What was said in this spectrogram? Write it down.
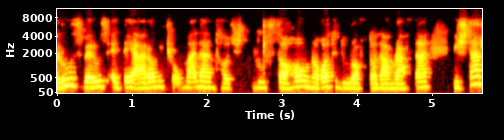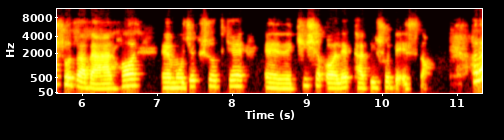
روز به روز عده عربی که اومدن تا روستاها و نقاط دور افتادم رفتن بیشتر شد و به هر حال موجب شد که کیش غالب تبدیل شد به اسلام. حالا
